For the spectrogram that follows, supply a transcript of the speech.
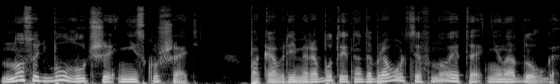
Но судьбу лучше не искушать. Пока время работает на добровольцев, но это ненадолго.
